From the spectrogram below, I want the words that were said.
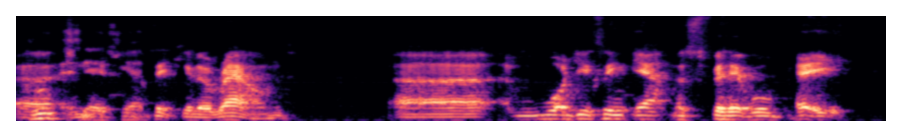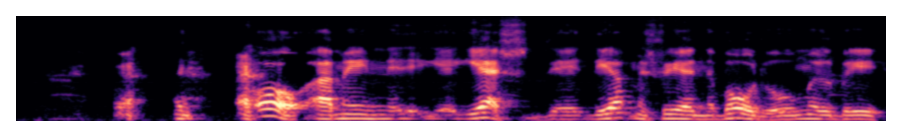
uh, in this yeah. particular round. Uh, what do you think the atmosphere will be? oh, I mean, yes, the, the atmosphere in the boardroom will be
